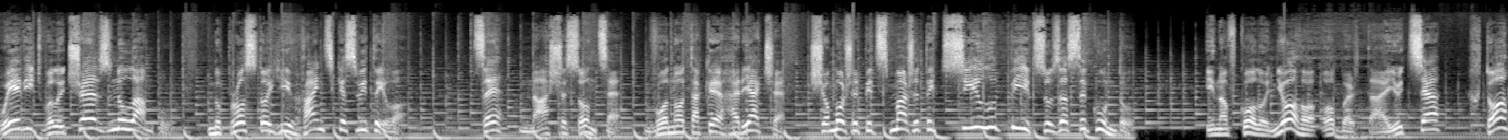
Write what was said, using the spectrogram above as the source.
уявіть величезну лампу. Ну просто гігантське світило. Це наше сонце. Воно таке гаряче, що може підсмажити цілу піцу за секунду. І навколо нього обертаються хто?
